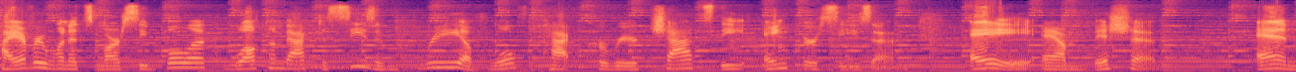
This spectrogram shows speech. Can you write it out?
Hi, everyone. It's Marcy Bullock. Welcome back to season three of Wolfpack Career Chats, the anchor season. A, ambition. N,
